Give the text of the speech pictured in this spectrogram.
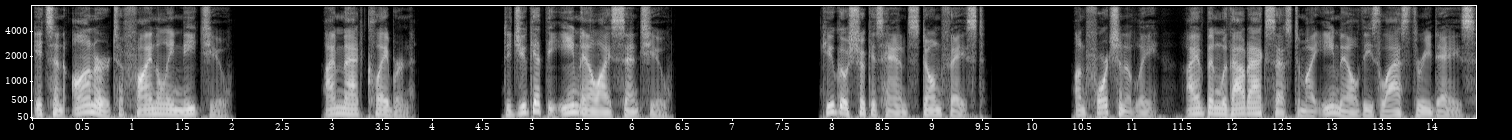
It's an honor to finally meet you. I'm Matt Claiborne. Did you get the email I sent you? Hugo shook his hand, stone faced. Unfortunately, I have been without access to my email these last three days.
